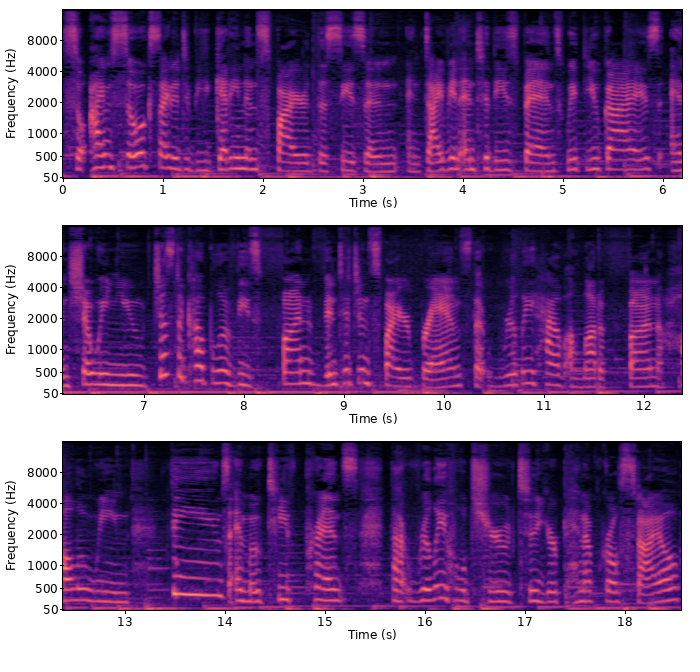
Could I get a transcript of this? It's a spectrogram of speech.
So I'm so excited to be getting inspired this season and diving into these bins with you guys and showing you just a couple of these fun vintage inspired brands that really have a lot of fun Halloween themes and motif prints that really hold true to your pinup girl style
